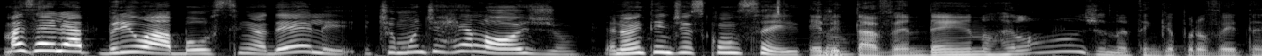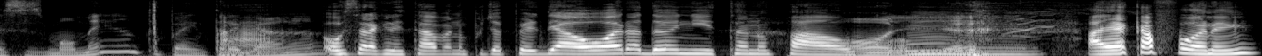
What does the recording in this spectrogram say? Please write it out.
Mas aí ele abriu a bolsinha dele e tinha um monte de relógio. Eu não entendi esse conceito. Ele tá vendendo relógio, né? Tem que aproveitar esses momentos pra entregar. Ah, ou será que ele tava, não podia perder a hora da Anitta no palco? Olha. Hum. Aí é cafona, hein?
